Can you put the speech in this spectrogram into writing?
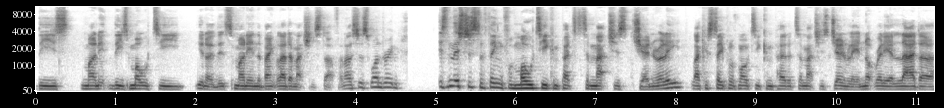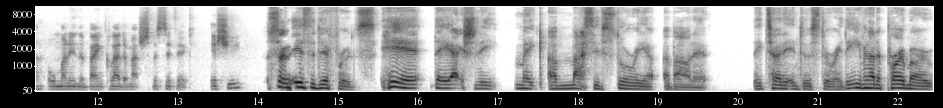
these money, these multi, you know, this money in the bank ladder match and stuff. And I was just wondering, isn't this just a thing for multi-competitor matches generally, like a staple of multi-competitor matches generally, and not really a ladder or money in the bank ladder match specific issue? So here's the difference. Here, they actually make a massive story about it. They turn it into a story. They even had a promo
